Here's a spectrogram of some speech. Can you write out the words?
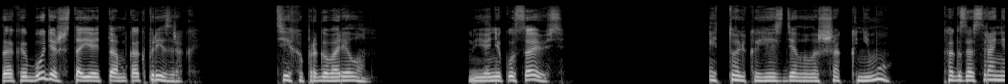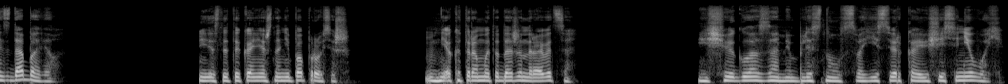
«Так и будешь стоять там, как призрак?» — тихо проговорил он. «Я не кусаюсь». И только я сделала шаг к нему, как засранец добавил. «Если ты, конечно, не попросишь. Некоторым это даже нравится». Еще и глазами блеснул своей сверкающей синевой.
